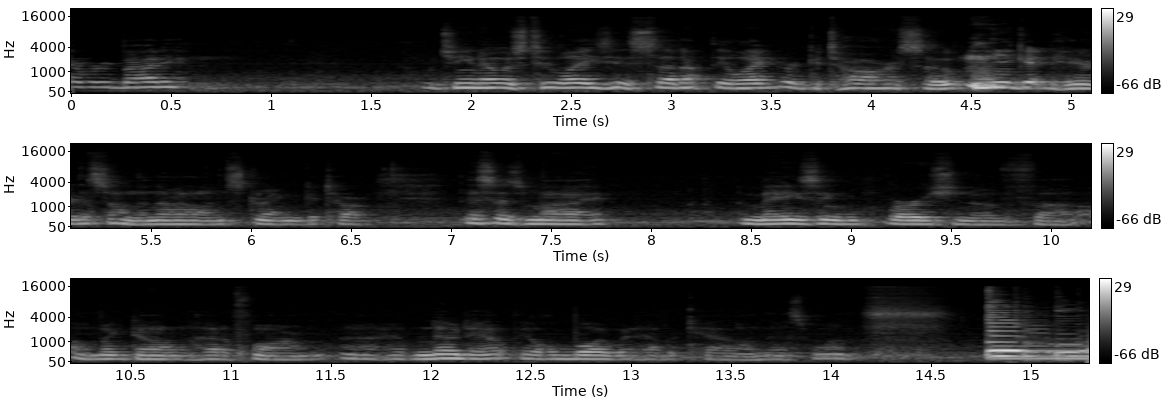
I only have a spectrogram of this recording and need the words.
everybody. Geno is too lazy to set up the electric guitar, so you get to hear this on the nylon string guitar. This is my amazing version of uh, Old MacDonald Had a Farm. I have no doubt the old boy would have a cow on this one.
